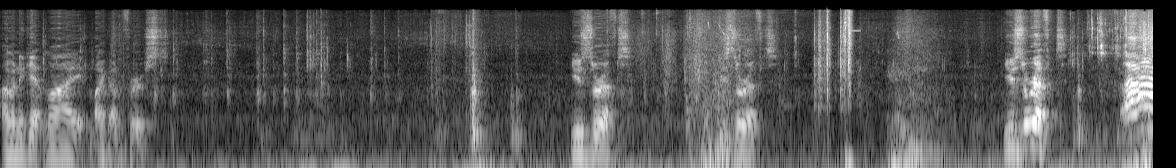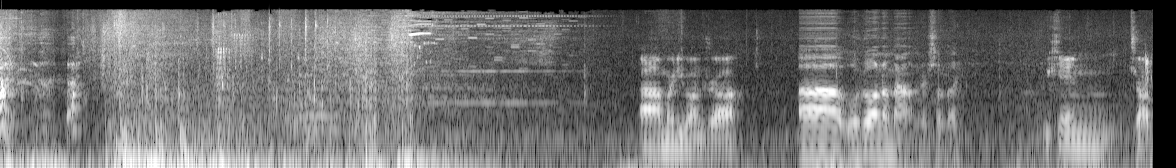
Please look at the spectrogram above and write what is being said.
I'm gonna get my, my gun first. Use the rift. Use the rift. Use the rift! Ah! Um, where do you want to drop? uh, we'll go on a mountain or something. We can drop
